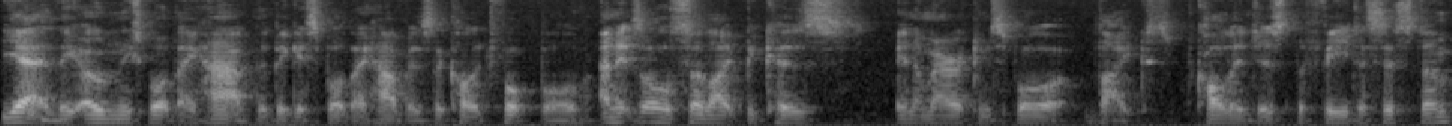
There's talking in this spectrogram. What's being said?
yeah, the only sport they have, the biggest sport they have, is the college football, and it's also like because in American sport, like college is the feeder system,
